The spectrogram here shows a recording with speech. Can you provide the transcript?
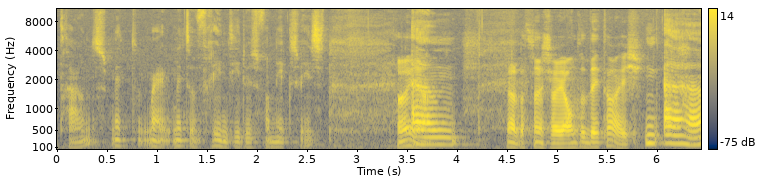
trouwens. Met, maar met een vriend die dus van niks wist. Oh ja. Um, ja, dat zijn saillante details. Uh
